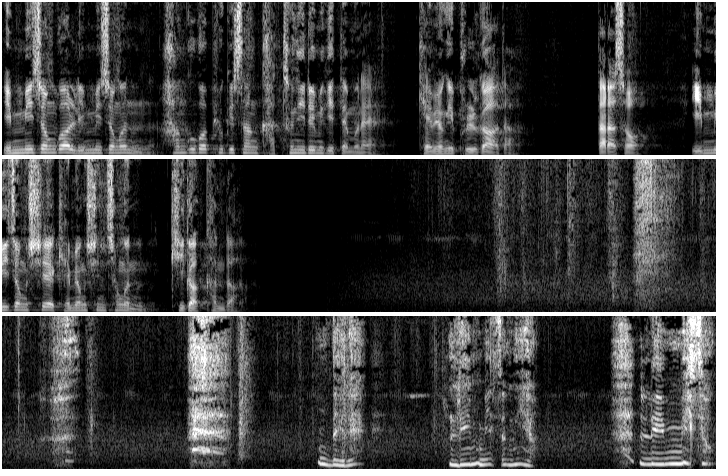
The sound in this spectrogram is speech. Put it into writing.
임미정과 림미정은 한국어 표기상 같은 이름이기 때문에 개명이 불가하다. 따라서 임미정 씨의 개명 신청은 기각한다. 네네, 림미정이요. 림미정.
